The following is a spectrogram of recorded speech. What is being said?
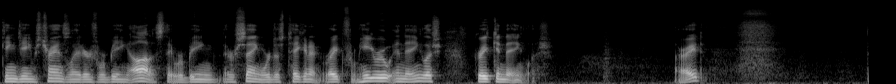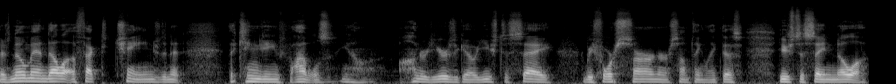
King James translators were being honest. They were being they were saying we're just taking it right from Hebrew into English, Greek into English. All right? There's no Mandela effect changed in it. The King James Bibles, you know, 100 years ago used to say, or before CERN or something like this, used to say Noah.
